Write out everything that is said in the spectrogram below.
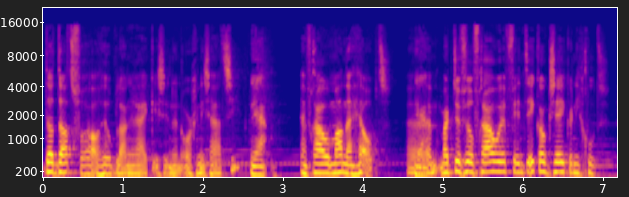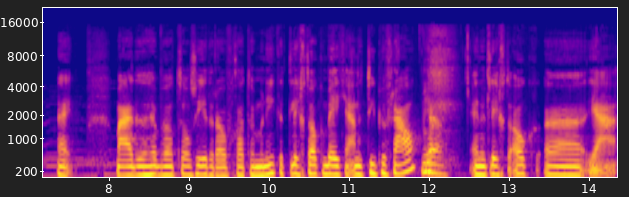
dat dat vooral heel belangrijk is in een organisatie. Ja. En vrouwen mannen helpt. Uh, Ja. Maar te veel vrouwen vind ik ook zeker niet goed. Nee, maar daar hebben we het al eerder over gehad, Monique. Het ligt ook een beetje aan het type vrouw. Ja. En het ligt ook, eh, ja,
